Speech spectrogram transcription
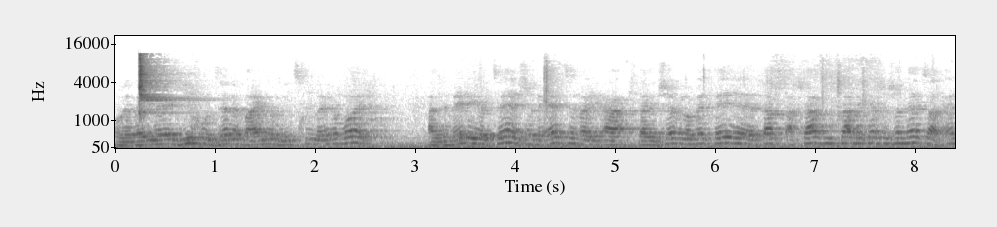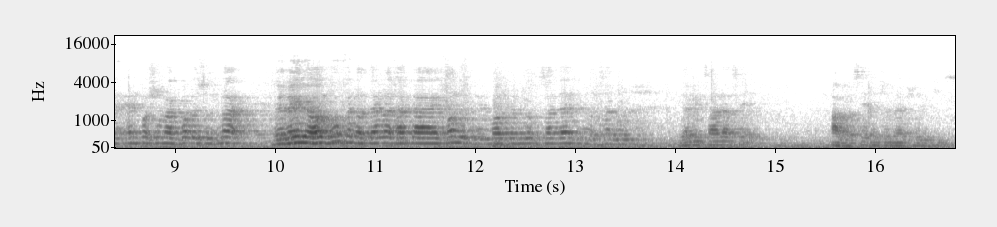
וממילא ייחוד זה למיילו נצחי לילה מועד. אז ממילא יוצא שבעצם כשאתה יושב ולומד תרא, אתה עכשיו נמצא בקשר של נצח, אין, אין פה שום הגבולת של זמן. ממילא עוד גוף נותן לך את היכולת ללמוד במלוכס הנפש ובמלוכס זה מצד השכל. אבל השכל של נפש וכיס.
